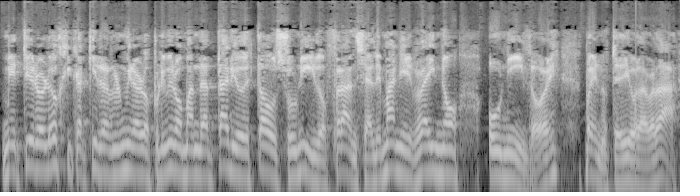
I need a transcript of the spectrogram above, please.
Meteorológica quiere reunir a los primeros mandatarios de Estados Unidos, Francia, Alemania y Reino Unido, ¿eh? Bueno, te digo la verdad,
